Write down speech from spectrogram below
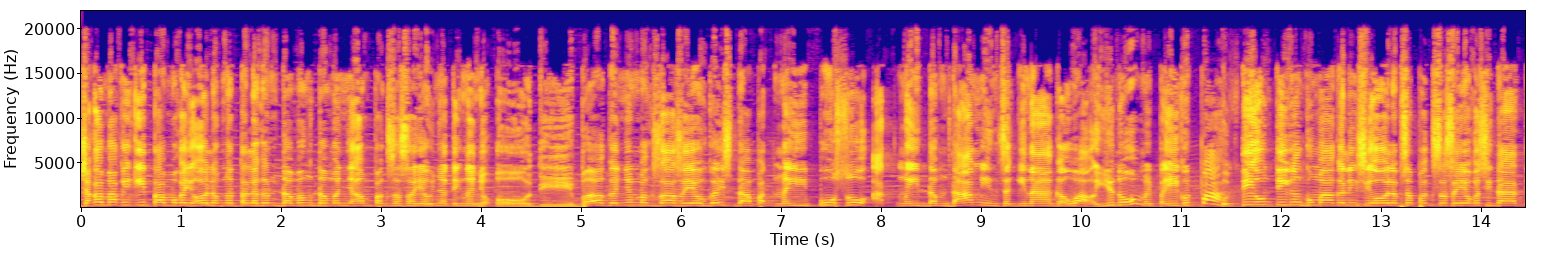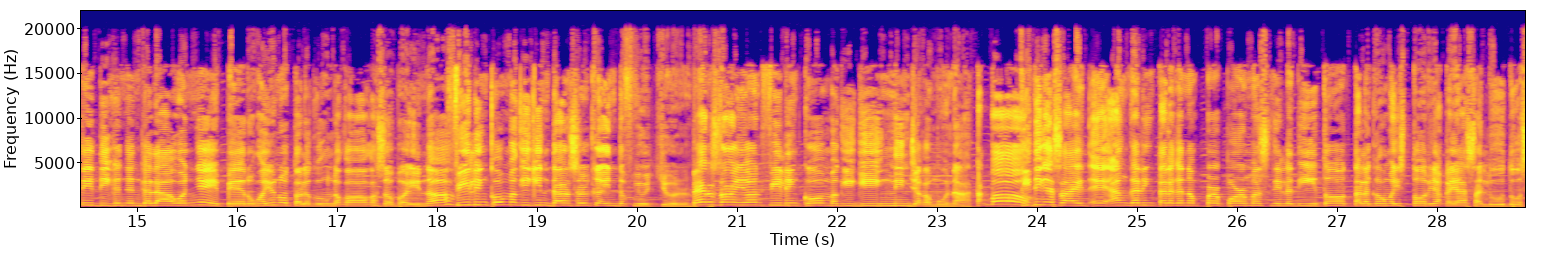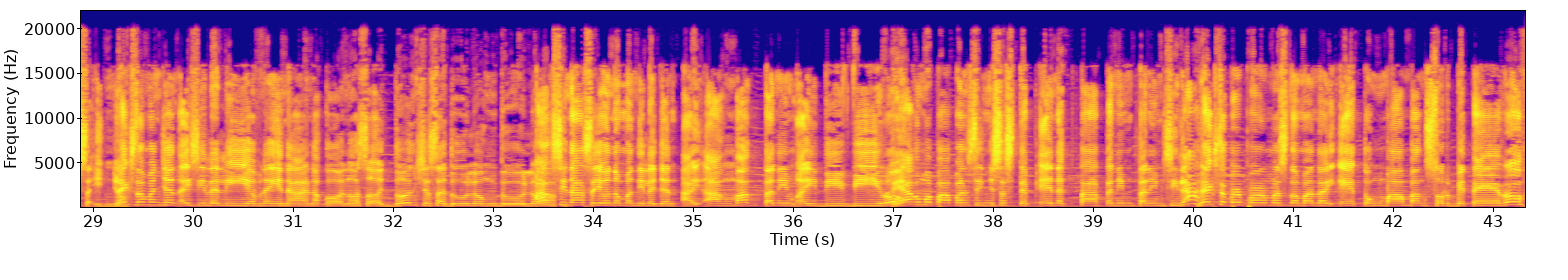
Tsaka makikita mo kay Olaf na talagang damang-daman niya ang pagsasayaw niya. Tingnan nyo. Oh, di ba? Ganyan magsasayaw guys. Dapat may puso at may damdamin sa ginagawa. Oh, you know, may paikot pa. Unti-unti nga gumagaling si Olaf sa pagsasayaw kasi dati di ganyan galawan niya eh. Pero ngayon oh, talagang nakakasabay na. Feeling ko magiging dancer ka in the future. Pero sa ngayon, feeling ko magiging ninja ka muna. Takbo! Kidding aside, eh, ang galing talaga ng performance nila dito. Talagang may istorya kaya saludo sa inyo. Next naman dyan ay sila Liam na inaanak ko. No? So, doon siya sa dulong-dulo. Ang sinasayaw naman nila dyan ay ang magtanim ay di biro. Kaya kung mapapansin nyo sa step, eh, nagtatanim-tanim sila. Next na performance naman ay etong mamang sorbetero.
